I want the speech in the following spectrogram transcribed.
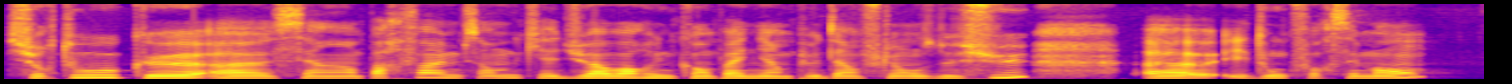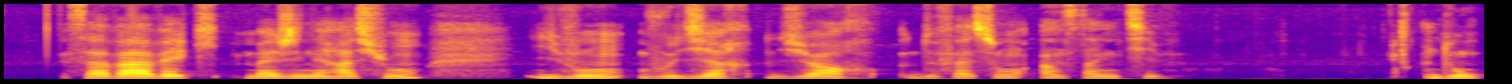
Surtout que euh, c'est un parfum, il me semble, qui a dû avoir une campagne un peu d'influence dessus. Euh, et donc forcément, ça va avec ma génération. Ils vont vous dire Dior de façon instinctive. Donc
